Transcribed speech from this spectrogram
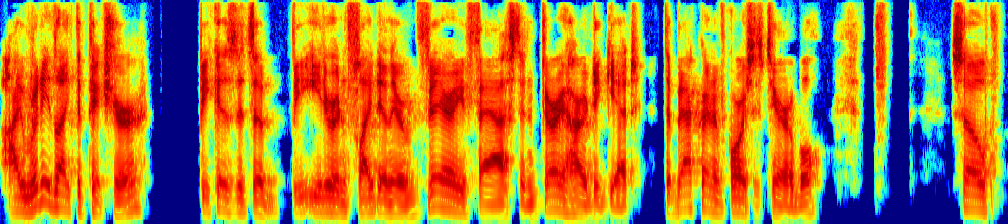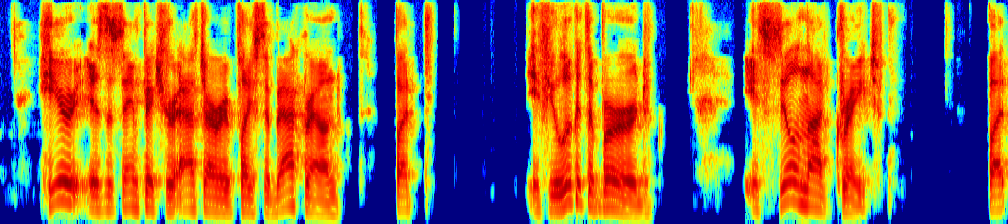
I really like the picture, because it's a bee eater in flight and they're very fast and very hard to get. The background, of course, is terrible. So here is the same picture after I replaced the background, but if you look at the bird, it's still not great, but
